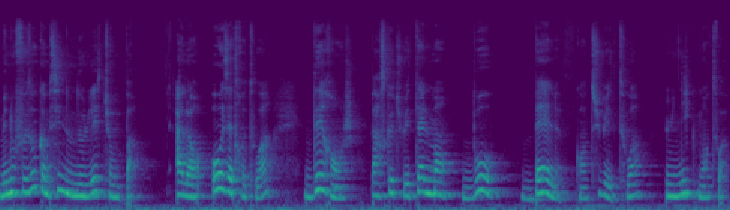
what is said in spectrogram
mais nous faisons comme si nous ne l'étions pas. Alors ose être toi, dérange, parce que tu es tellement beau, belle, quand tu es toi, uniquement toi.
